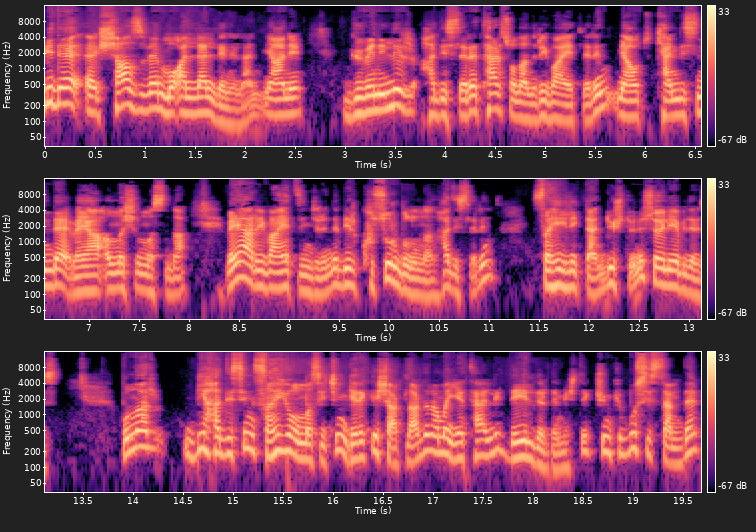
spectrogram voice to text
Bir de e, şaz ve muallel denilen yani güvenilir hadislere ters olan rivayetlerin yahut kendisinde veya anlaşılmasında veya rivayet zincirinde bir kusur bulunan hadislerin sahihlikten düştüğünü söyleyebiliriz. Bunlar bir hadisin sahih olması için gerekli şartlardır ama yeterli değildir demiştik. Çünkü bu sistemde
